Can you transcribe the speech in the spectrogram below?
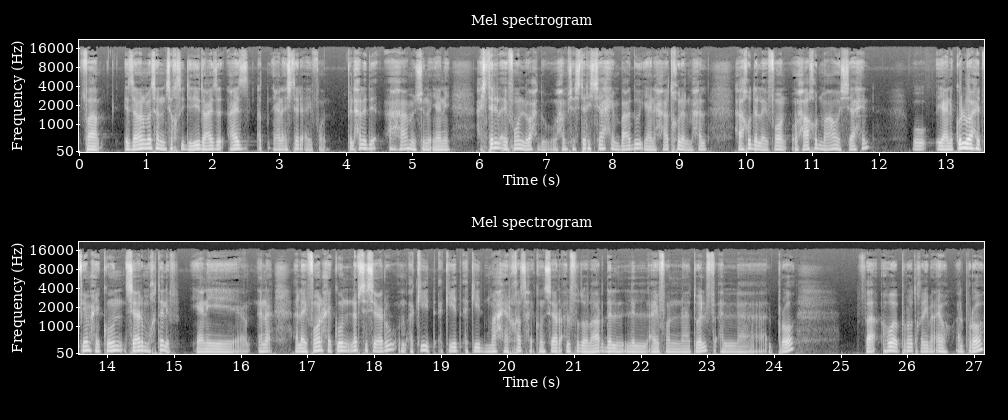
فإذا أنا مثلا شخص جديد وعايز عايز يعني أشتري ايفون في الحالة دي هعمل شنو؟ يعني هشتري الآيفون لوحده وهمشي أشتري الشاحن بعده يعني هدخل المحل هاخد الآيفون وهاخد معاه الشاحن ويعني كل واحد فيهم هيكون سعر مختلف. يعني أنا الآيفون هيكون نفس سعره أكيد أكيد أكيد ما هيرخص هيكون سعره ألف دولار ده للآيفون 12 ال Pro. فهو Pro تقريبا أيوه ال Pro.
